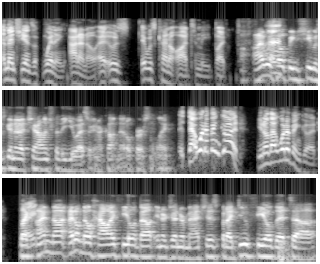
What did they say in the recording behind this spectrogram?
and then she ends up winning i don't know it was it was kind of odd to me but I was Eh. hoping she was gonna challenge for the U.S. or Intercontinental personally. that would have been good you know that would have been good Like right? I'm not, I don't know how I feel about intergender matches, but I do feel that uh,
